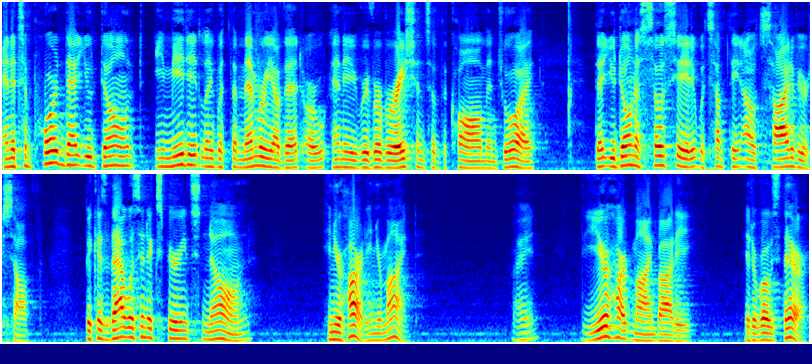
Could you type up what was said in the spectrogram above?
And it's important that you don't immediately, with the memory of it or any reverberations of the calm and joy, that you don't associate it with something outside of yourself because that was an experience known in your heart, in your mind. Right? Your heart, mind, body, it arose there.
